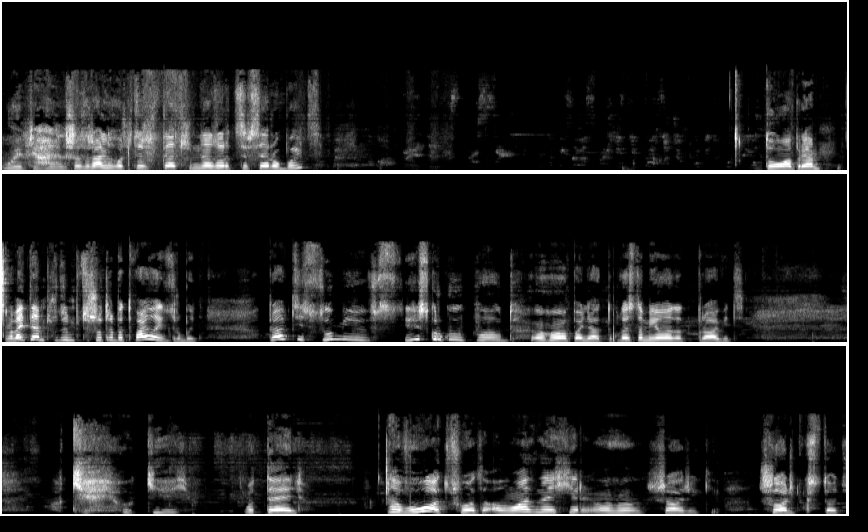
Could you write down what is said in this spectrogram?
Ой, бля, якщо реально хочете сказати, що мене зараз це все робить. Добре. Давайте обсудимо, що треба Твайлайт зробити. Правді сумі іскорку. Ага, понятно. Кудись там її треба відправити. Окей, окей. Отель. А вот что-то. Алмазная хер... Ага, шарики. Шарики, кстати.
